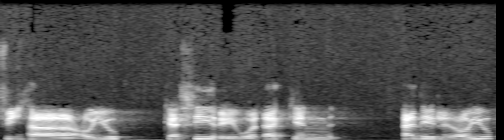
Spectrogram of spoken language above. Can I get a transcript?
فيها عيوب كثيرة ولكن هذه العيوب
